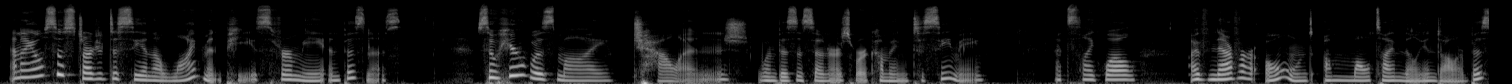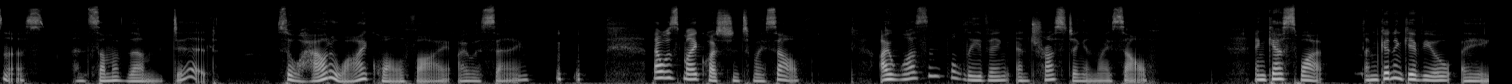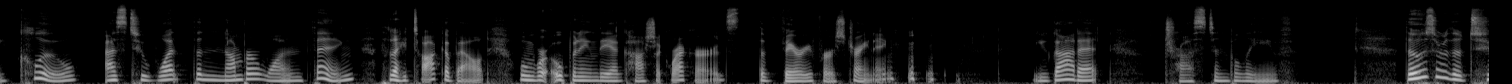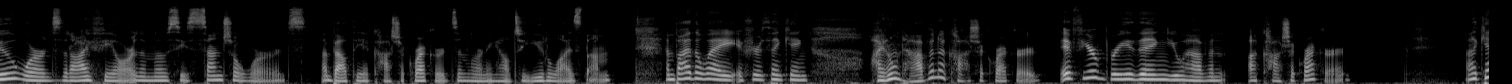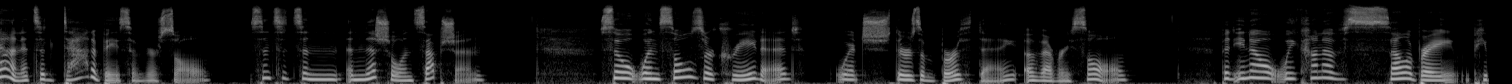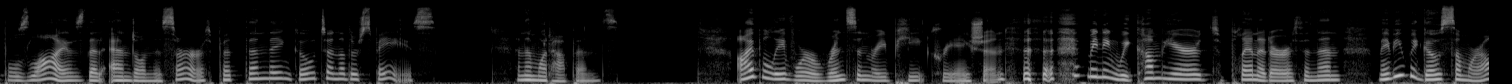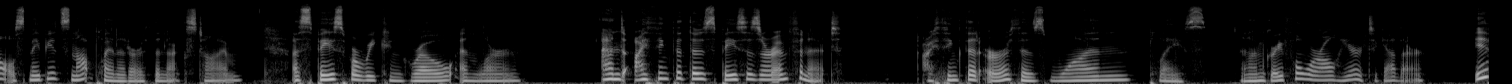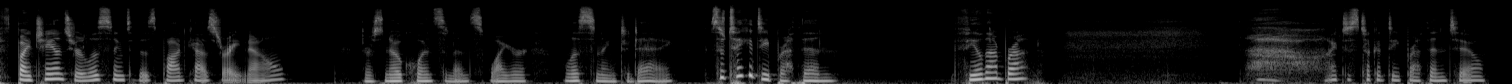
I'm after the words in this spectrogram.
And I also started to see an alignment piece for me in business. So here was my challenge when business owners were coming to see me. It's like, well, I've never owned a multi million dollar business, and some of them did. So, how do I qualify? I was saying. that was my question to myself. I wasn't believing and trusting in myself. And guess what? I'm going to give you a clue as to what the number one thing that I talk about when we're opening the Akashic Records, the very first training. you got it. Trust and believe. Those are the two words that I feel are the most essential words about the Akashic Records and learning how to utilize them. And by the way, if you're thinking, I don't have an Akashic Record, if you're breathing, you have an Akashic Record. Again, it's a database of your soul since it's an initial inception. So when souls are created, which there's a birthday of every soul, but you know, we kind of celebrate people's lives that end on this earth, but then they go to another space. And then what happens? I believe we're a rinse and repeat creation, meaning we come here to planet Earth and then maybe we go somewhere else. Maybe it's not planet Earth the next time, a space where we can grow and learn. And I think that those spaces are infinite. I think that Earth is one place. And I'm grateful we're all here together. If by chance you're listening to this podcast right now, there's no coincidence why you're listening today. So take a deep breath in. Feel that breath? I just took a deep breath in too.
